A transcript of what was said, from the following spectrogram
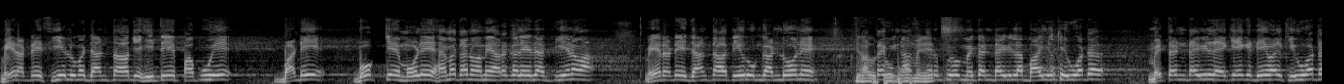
මේ රටේ සියලුම ජනතාවගේ හිතේ පපුවේ බඩේ බොක්කේ මොලේ හැමතැනම මේ අරගලය දැන් තියෙනවා. මේ රටේ ජනතාව තේරුම් ගන්න ඕනේ. රට විනාශ. කරපුවෝ මෙතනට ඇවිල්ලා බයිල් කිව්වට මෙතනට ඇවිල්ලා එක එක දේවල් කිව්වට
